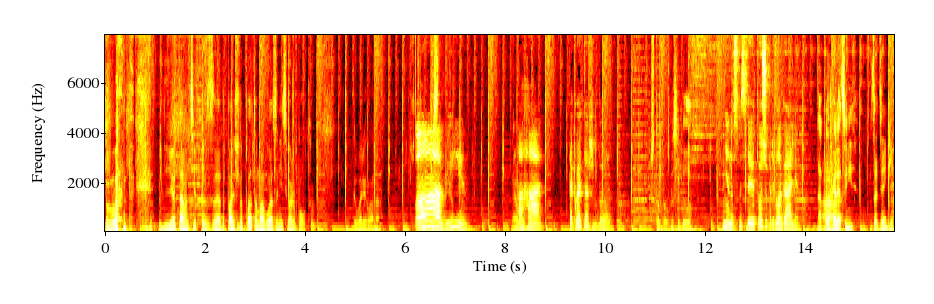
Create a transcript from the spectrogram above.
Вот. У нее там, типа, за дополнительную плату могу оценить ваш болт, говорила она. А, блин, Вот. ага. Такое тоже было. Что В было? смысле было? Не, ну в смысле тоже предлагали. А, предлагали А. оценить. За деньги?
